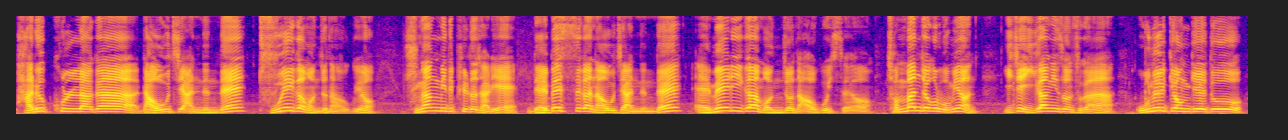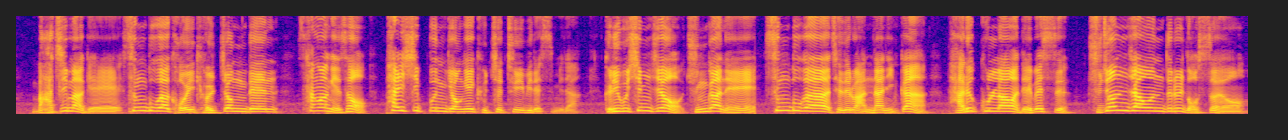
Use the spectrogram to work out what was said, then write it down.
바르콜라가 나오지 않는데 두에가 먼저 나오고요. 중앙 미드필더 자리에 네베스가 나오지 않는데 에메리가 먼저 나오고 있어요. 전반적으로 보면 이제 이강인 선수가 오늘 경기에도 마지막에 승부가 거의 결정된 상황에서 80분 경에 교체 투입이 됐습니다. 그리고 심지어 중간에 승부가 제대로 안 나니까 바르콜라와 네베스 주전 자원들을 넣었어요.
